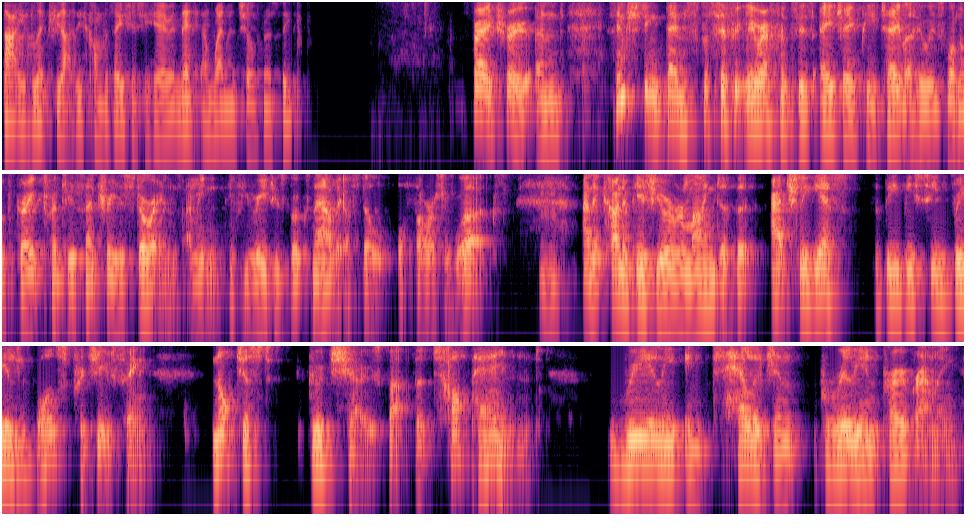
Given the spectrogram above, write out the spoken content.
that is literally like these conversations you hear in this and when the children are asleep. Very true. And it's interesting, Ben specifically references A.J.P. Taylor, who is one of the great 20th century historians. I mean, if you read his books now, they are still authoritative works. Mm-hmm. And it kind of gives you a reminder that actually, yes, the BBC really was producing not just good shows, but the top end, really intelligent, brilliant programming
